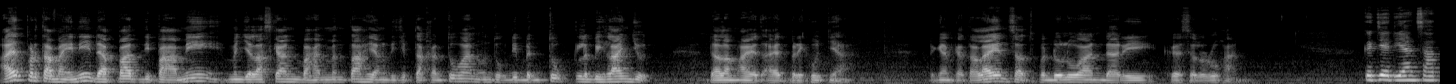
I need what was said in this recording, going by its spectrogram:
Ayat pertama ini dapat dipahami menjelaskan bahan mentah yang diciptakan Tuhan untuk dibentuk lebih lanjut dalam ayat-ayat berikutnya. Dengan kata lain, satu penduluan dari keseluruhan. Kejadian 1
